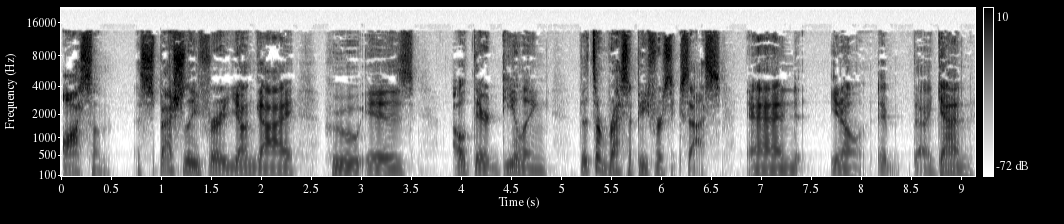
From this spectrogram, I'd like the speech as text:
awesome, especially for a young guy who is out there dealing. That's a recipe for success. And you know, it, again,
